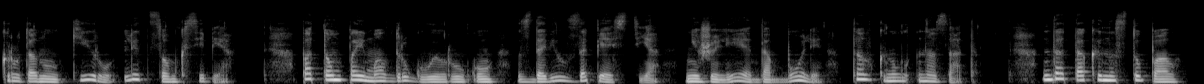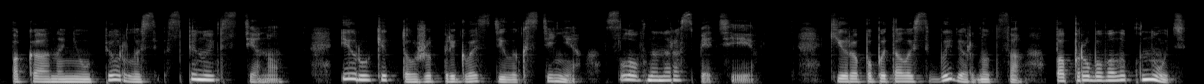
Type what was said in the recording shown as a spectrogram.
крутанул Киру лицом к себе. Потом поймал другую руку, сдавил запястье, не жалея до боли, толкнул назад. Да так и наступал, пока она не уперлась спиной в стену. И руки тоже пригвоздила к стене, словно на распятии. Кира попыталась вывернуться, попробовала пнуть,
